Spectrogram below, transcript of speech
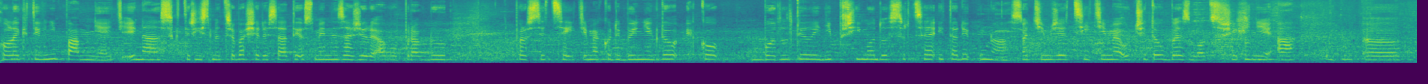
kolektivní paměť i nás, kteří jsme třeba 68 nezažili a opravdu prostě cítím, jako kdyby někdo jako bodl ty lidi přímo do srdce i tady u nás. A tím, že cítíme určitou bezmoc všichni a uh,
